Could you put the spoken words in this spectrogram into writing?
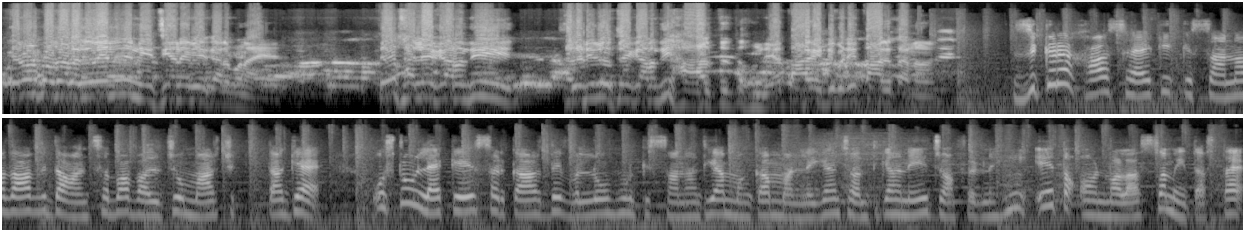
ਇਹਨਾਂ ਨੂੰ ਪਤਾ ਲੱਗਿਆ ਇਹਨਾਂ ਦੀ ਨੀਤੀਆਂ ਨੇ ਬੇਕਾਰ ਬਣਾਇਆ ਤੇ ਉਹ ਥੱਲੇ ਕਰਨ ਦੀ ਥੱਲੜੀ ਦੇ ਉੱਤੇ ਕਰਨ ਦੀ ਹਾਲਤ ਹੁੰਦੀ ਹੈ ਤਾਂ ਏਡੀ ਵੱਡੀ ਤਾਕਤ ਹੈ ਜ਼ਿਕਰ ਖਾਸ ਹੈ ਕਿ ਕਿਸਾਨਾਂ ਦਾ ਵਿਧਾਨ ਸਭਾ ਵੱਲ ਜੋ ਮਾਰਚ ਕੀਤਾ ਗਿਆ ਹੈ, ਉਸ ਨੂੰ ਲੈ ਕੇ ਸਰਕਾਰ ਦੇ ਵੱਲੋਂ ਹੁਣ ਕਿਸਾਨਾਂ ਦੀਆਂ ਮੰਗਾਂ ਮੰਨ ਲਈਆਂ ਜਾਂਦੀਆਂ ਨੇ ਜਾਂ ਫਿਰ ਨਹੀਂ ਇਹ ਤਾਂ ਆਉਣ ਵਾਲਾ ਸਮੇਂ ਦੱਸਦਾ ਹੈ।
